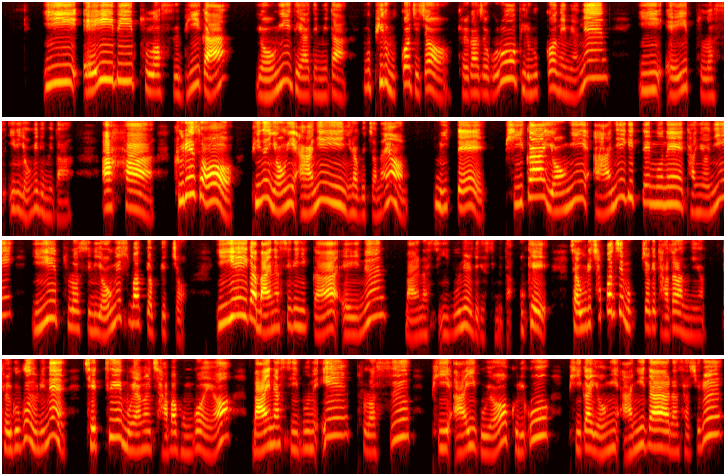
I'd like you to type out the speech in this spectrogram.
이 ab 플러스 b가 0이 돼야 됩니다. 이거 b로 묶어지죠? 결과적으로 b로 묶어내면은 2a 플러스 1이 0이 됩니다. 아하, 그래서 b는 0이 아닌이라고 했잖아요. 그럼 이때 b가 0이 아니기 때문에 당연히 2a 플러스 1이 0일 수밖에 없겠죠. 2a가 마이너스 1이니까 a는 마이너스 2분의 1 되겠습니다. 오케이. 자, 우리 첫 번째 목적에 다다랐네요. 결국은 우리는 z의 모양을 잡아본 거예요. 마이너스 2분의 1 플러스 bi고요. 그리고 b가 0이 아니다라는 사실을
